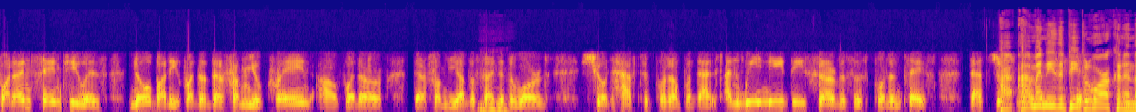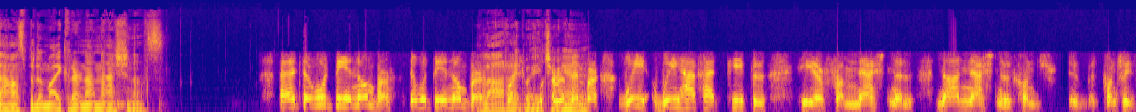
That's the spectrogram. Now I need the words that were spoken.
What I'm saying to you is nobody, whether they're from Ukraine or whether they're from the other side mm. of the world, should have to put up with that. And we need these services put in place. That's just how, how many of the people in, working in the hospital, Michael, are non-nationals? Uh, there would be a number. There would be a number. A lot, I'd wager. Remember, yeah. we we have had people here from national, non-national country, countries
